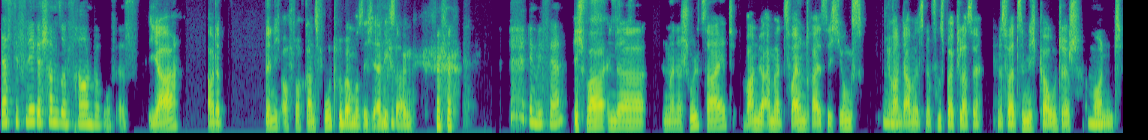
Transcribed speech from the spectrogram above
dass die Pflege schon so ein Frauenberuf ist. Ja, aber da bin ich oft auch ganz froh drüber, muss ich ehrlich sagen. Inwiefern? Ich war in der in meiner Schulzeit waren wir einmal 32 Jungs. Wir mhm. waren damals eine Fußballklasse. Und es war ziemlich chaotisch mhm. und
